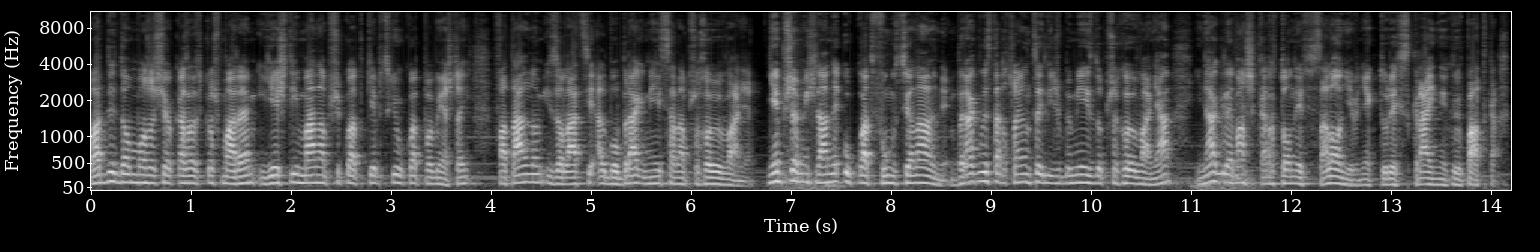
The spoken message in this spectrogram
Ładny dom może się okazać koszmarem, jeśli ma na przykład kiepski układ pomieszczeń, fatalną izolację albo brak miejsca na przechowywanie. Nieprzemyślany układ funkcjonalny, brak wystarczającej liczby miejsc do przechowywania i nagle masz kartony w salonie w niektórych skrajnych wypadkach.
